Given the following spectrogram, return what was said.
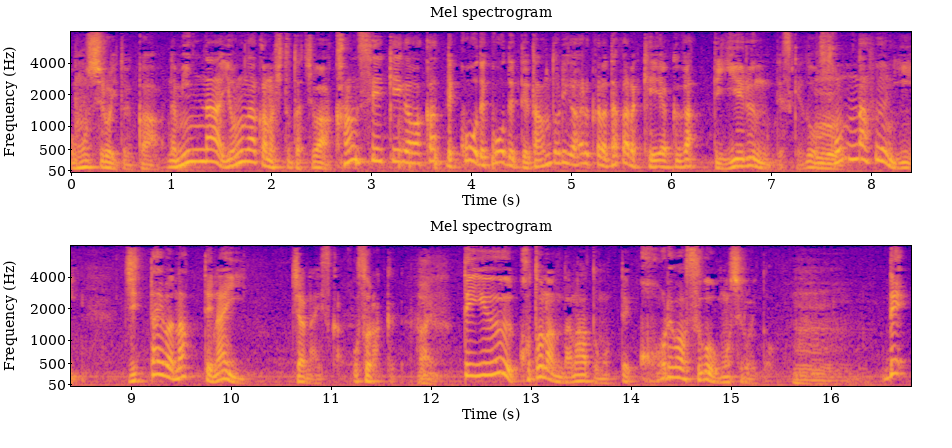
面白いというかみんな世の中の人たちは完成形が分かってこうでこうでって段取りがあるからだから契約がって言えるんですけど、うん。そんな風に実態はなってないじゃないですかおそらく。はい。っていうことなんだなと思ってこれはすごい面白いと。うん。で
